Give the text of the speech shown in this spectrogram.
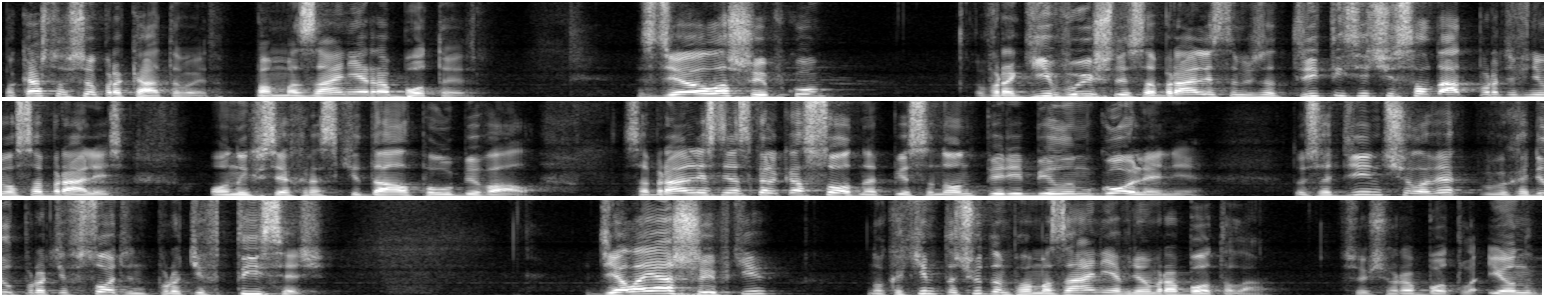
Пока что все прокатывает. Помазание работает. Сделал ошибку, Враги вышли, собрались, три тысячи солдат против него собрались. Он их всех раскидал, поубивал. Собрались несколько сот, написано, он перебил им голени. То есть один человек выходил против сотен, против тысяч. Делая ошибки, но каким-то чудом помазание в нем работало. Все еще работало. И он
